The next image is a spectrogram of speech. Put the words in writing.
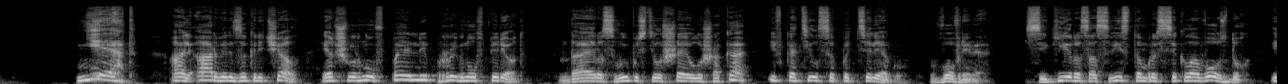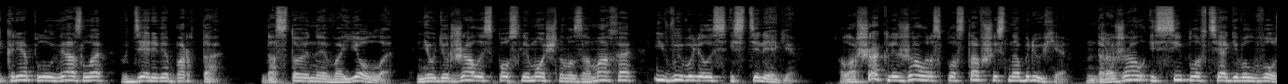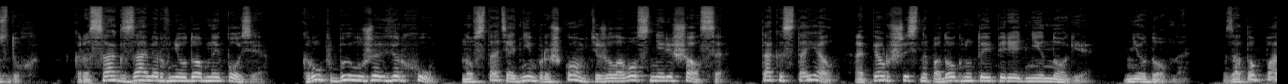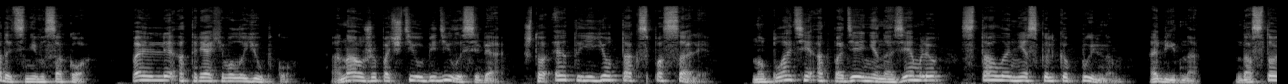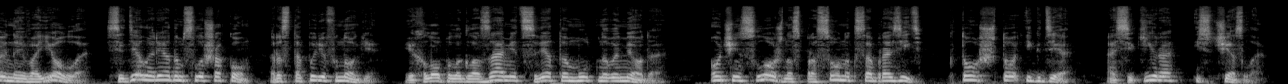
«Нет!» Аль-Арвель закричал и, отшвырнув Пелли, прыгнул вперед. Дайрос выпустил шею лошака и вкатился под телегу. Вовремя. Секира со свистом рассекла воздух и крепло увязла в дереве борта. Достойная Вайолла не удержалась после мощного замаха и вывалилась из телеги. Лошак лежал, распластавшись на брюхе, дрожал и сипло втягивал воздух. Крысак замер в неудобной позе. Круп был уже вверху, но встать одним прыжком тяжеловоз не решался. Так и стоял, опершись на подогнутые передние ноги. Неудобно. Зато падать невысоко. Пелли отряхивала юбку. Она уже почти убедила себя, что это ее так спасали. Но платье от падения на землю стало несколько пыльным. Обидно. Достойная Вайолла сидела рядом с лошаком, растопырив ноги, и хлопала глазами цвета мутного меда. Очень сложно с просонок сообразить, кто, что и где, а секира исчезла.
